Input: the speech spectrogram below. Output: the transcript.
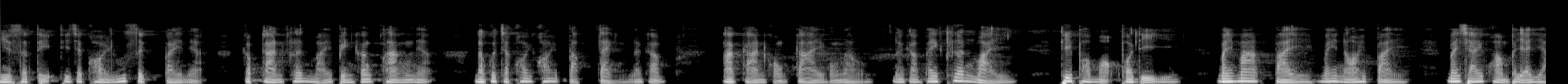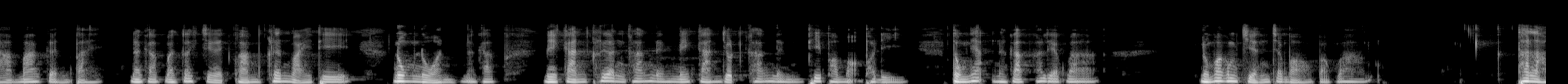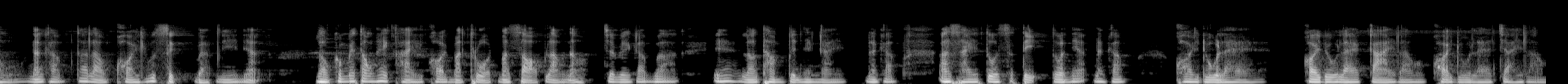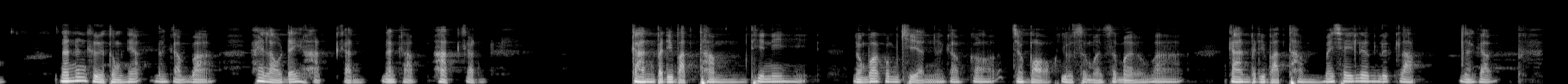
มีสติที่จะคอยรู้สึกไปเนี่ยกับการเคลื่อนไหวเป็นครั้งครั้งเนี่ยเราก็จะค่อยๆปรับแต่งนะครับ อาการของกายของเรานะครับ ให้เคลื่อนไหวที่พอเหมาะพอดี ไม่มากไป ไม่น้อยไป ไม่ใช้ความพยายามมากเกินไปนะครับ มันก็เกิดความเคลื่อนไหวที่นุ่มนวลนะครับ มีการเคลื่อนครั้งหนึ่ง มีการหยุดครั้งหนึ่งที่พอเหมาะพอดี ตรงเนี้ยนะครับเขาเรียกว่าหลวงพ่อคำเขียนจะบอกบอกว่า ถ้าเรานะครับ ถ้าเราคอยรู้สึกแบบนี้เนี่ย เราก็ไม่ต้องให้ใครคอยมาตรวจมาสอบเราเนาะใช่ไหมครับว่า เอ๊ะเราทำเป็นยังไงนะครับ อาศัยตัวสติตัวเนี้ยนะครับ คอยดูแล คอยดูแลกายเรา คอยดูแลใจเรา นั่นนั่นคือตรงเนี้ยนะครับว่าให้เราได้หัดกันนะครับ หัดกัน การปฏิบัติธรรมที่นี่หลวงพ่อคำเขียนนะครับ ก็จะบอกอยู่เสมอๆว่า การปฏิบัติธรรมไม่ใช่เรื่องลึกลับนะครับ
